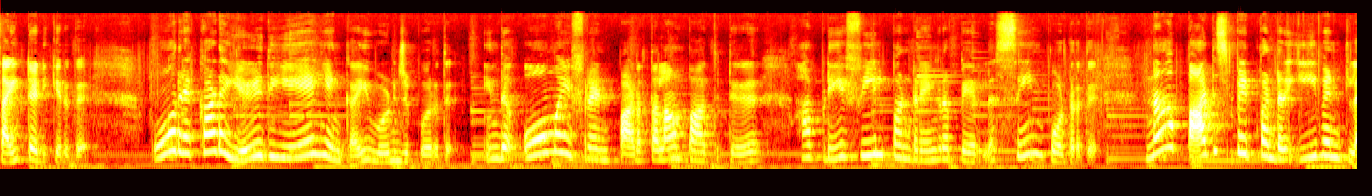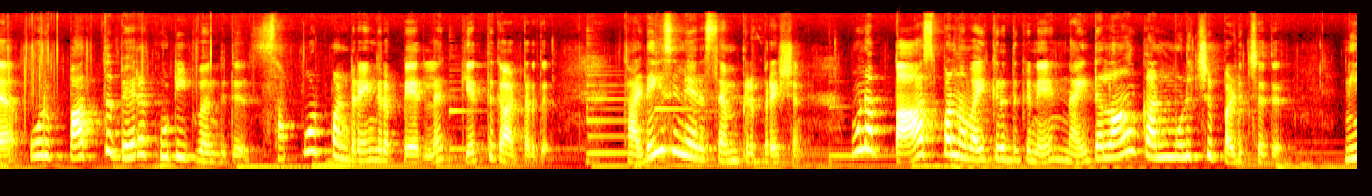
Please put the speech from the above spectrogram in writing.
சைட் அடிக்கிறது. ஓ ரெக்கார்டை எழுதியே என் கை ஒழிஞ்சு போகிறது இந்த ஓ மை ஃப்ரெண்ட் படத்தெல்லாம் பார்த்துட்டு அப்படியே ஃபீல் பண்ணுறேங்கிற பேரில் சீன் போடுறது. நான் பார்ட்டிசிபேட் பண்ணுற ஈவெண்ட்டில் ஒரு பத்து பேரை கூட்டிகிட்டு வந்துட்டு சப்போர்ட் பண்ணுறேங்கிற பேரில் கெத்து காட்டுறது. கடைசி நேர செம் ப்ரிப்ரேஷன் உன்னை பாஸ் பண்ண வைக்கிறதுக்குன்னே நைட்டெல்லாம் கண் முழிச்சு படித்தது நீ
